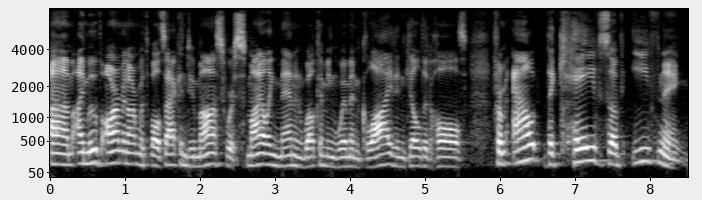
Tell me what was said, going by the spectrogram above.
um, I move arm in arm with Balzac and Dumas, where smiling men and welcoming women glide in gilded halls from out the caves of evening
